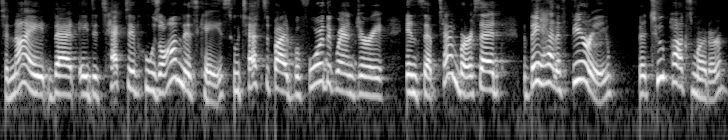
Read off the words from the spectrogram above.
tonight that a detective who's on this case, who testified before the grand jury in September, said that they had a theory that Tupac's murder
